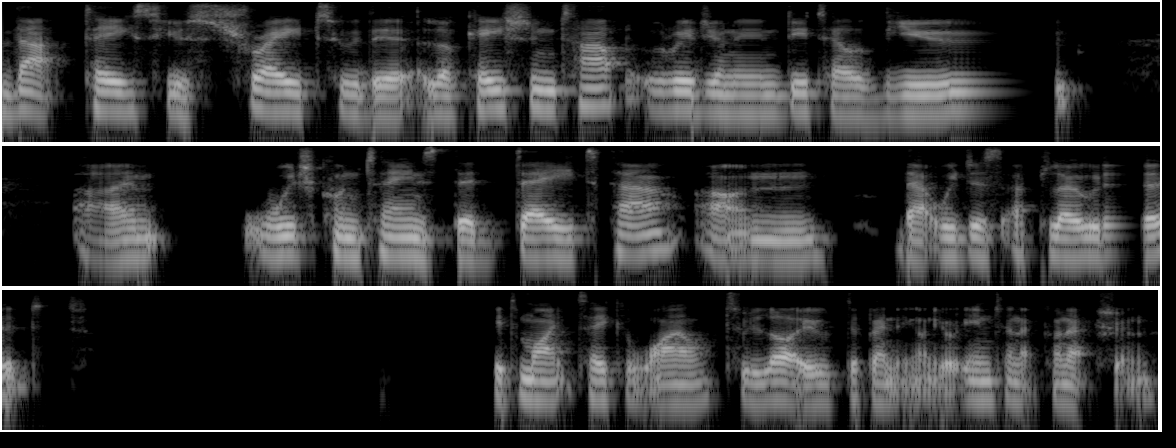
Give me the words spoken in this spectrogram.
That takes you straight to the location tab, region in detail view, um, which contains the data um, that we just uploaded. It might take a while to load depending on your internet connection.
